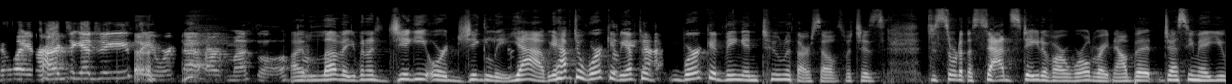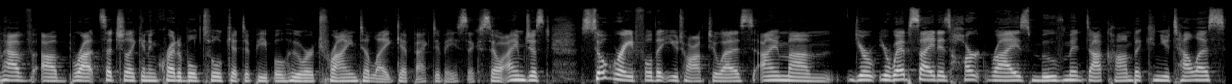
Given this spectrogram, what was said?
don't want your heart to get jiggy, so you work that heart muscle. I love it. You want to jiggy or jiggly. Yeah, we have to work it. We have to work at being in tune with ourselves, which is just sort of the sad state of our world right now. But Jessie May, you have uh, brought such like an incredible toolkit to people who are trying to like get back to basics. So I'm just so grateful that you talked to us. I'm um, your your website is heartrisemovement.com, but can you tell us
